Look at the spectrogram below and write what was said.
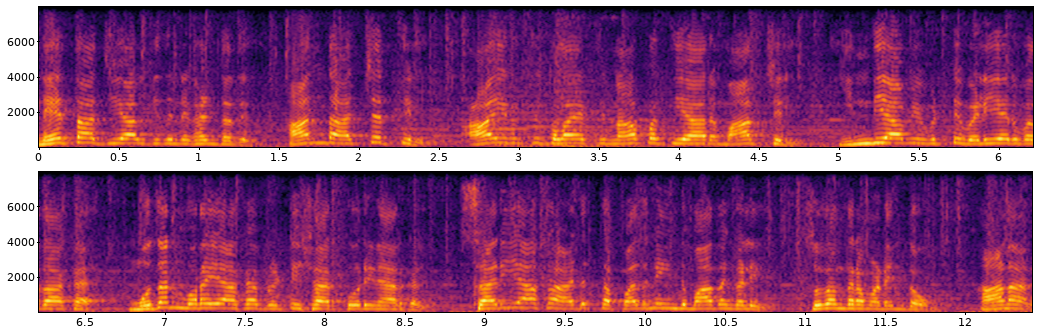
நேதாஜியால் இது நிகழ்ந்தது. அந்த அச்சத்தில் ஆயிரத்தி தொள்ளாயிரத்தி நாற்பத்தி ஆறு மார்ச்சில் இந்தியாவை விட்டு வெளியேறுவதாக முதன் முறையாக பிரிட்டிஷார் கூறினார்கள். சரியாக அடுத்த பதினைந்து மாதங்களில் சுதந்திரம் அடைந்தோம் ஆனால்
